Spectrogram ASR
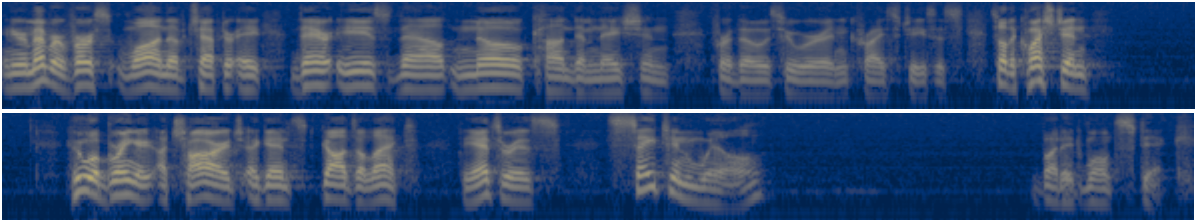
And you remember verse 1 of chapter 8 there is now no condemnation for those who are in Christ Jesus. So the question who will bring a, a charge against God's elect? The answer is Satan will, but it won't stick.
